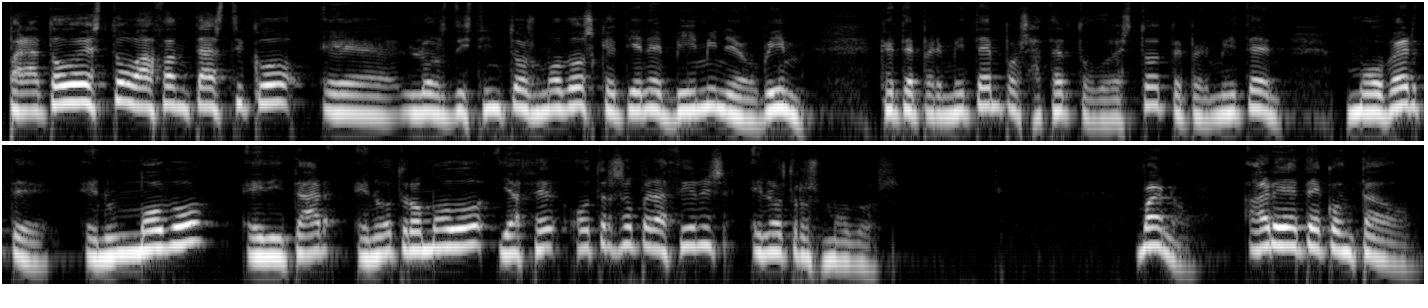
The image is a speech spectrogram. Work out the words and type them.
Para todo esto va fantástico eh, los distintos modos que tiene BIM y NeoBIM, que te permiten pues, hacer todo esto, te permiten moverte en un modo, editar en otro modo y hacer otras operaciones en otros modos. Bueno, ahora ya te he contado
